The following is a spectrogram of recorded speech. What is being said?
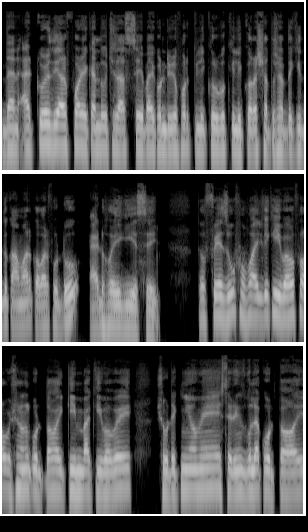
দেন অ্যাড করে দেওয়ার পর এখান থেকে হচ্ছে যাচ্ছে সেভ আইকনটির উপর ক্লিক করব। ক্লিক করার সাথে সাথে কিন্তু আমার কভার ফটো অ্যাড হয়ে গিয়েছে। তো ফেসবুক প্রোফাইলকে কীভাবে প্রফেশনাল করতে হয় কিংবা কীভাবে সঠিক নিয়মে সেটিংসগুলো করতে হয়,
